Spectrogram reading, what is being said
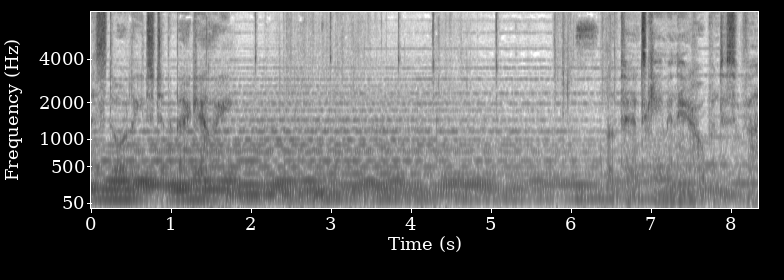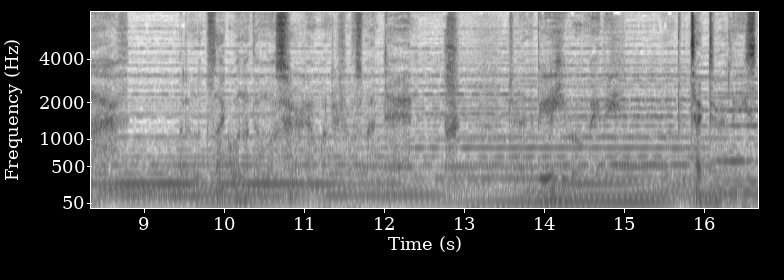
This door leads to the back alley. My parents came in here hoping to survive. But it looks like one of them was hurt. I wonder if it was my dad. Trying to be a hero, maybe. Or a protector, at least.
